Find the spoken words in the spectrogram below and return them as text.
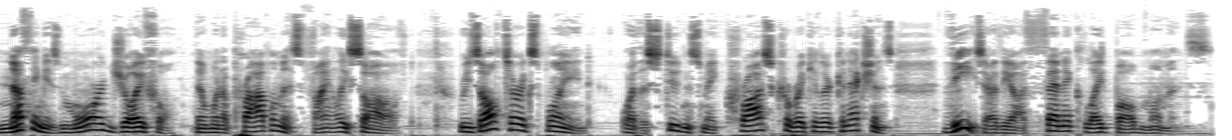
Nothing is more joyful than when a problem is finally solved, results are explained, or the students make cross curricular connections. These are the authentic light bulb moments.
